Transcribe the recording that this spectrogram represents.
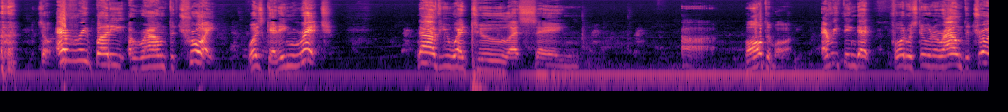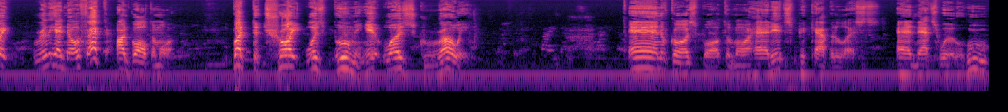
so everybody around Detroit was getting rich. Now, if you went to, let's say, uh, Baltimore, everything that Ford was doing around Detroit really had no effect on Baltimore. But Detroit was booming, it was growing. And of course, Baltimore had its capitalists, and that's who, who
